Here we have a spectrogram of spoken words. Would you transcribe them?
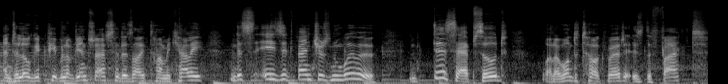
And hello, good people of the internet. It is I, Tommy Kelly, and this is Adventures in Woo Woo. This episode, what I want to talk about is the fact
